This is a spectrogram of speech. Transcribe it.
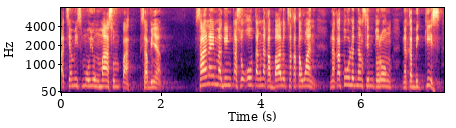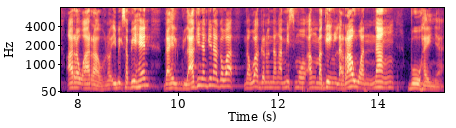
At siya mismo yung masumpa. Sabi niya, Sana'y maging kasuotang nakabalot sa katawan na katulad ng sinturong nakabigkis araw-araw. No, ibig sabihin, dahil lagi niyang ginagawa, nawa ganun na nga mismo ang maging larawan ng buhay niya.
